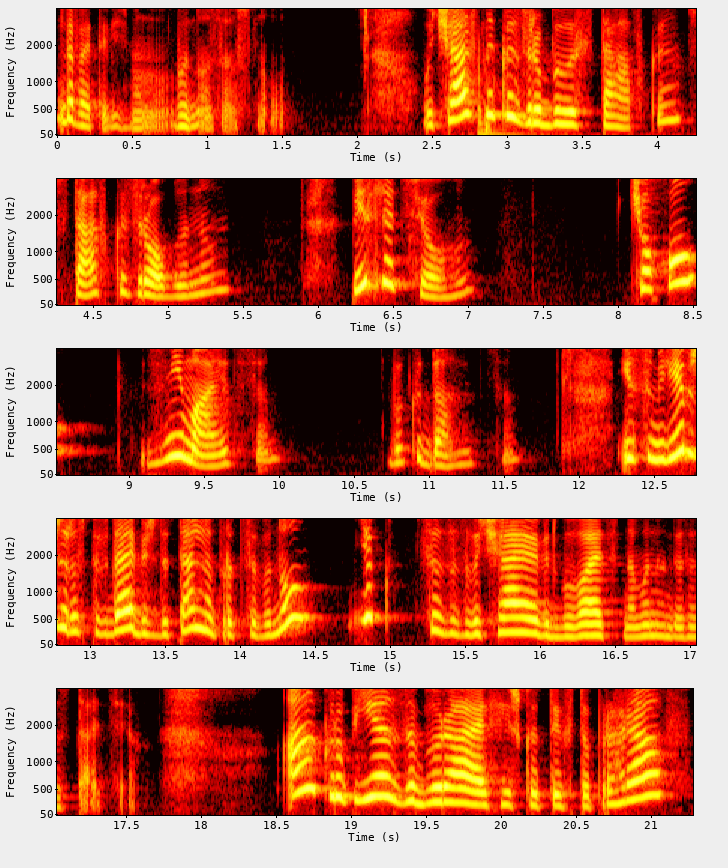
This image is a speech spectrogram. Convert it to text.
Давайте візьмемо вино за основу. Учасники зробили ставки, ставки зроблено. Після цього чохол знімається, викидається. І сомельє вже розповідає більш детально про це вино, як це зазвичай відбувається на винних дегустаціях. А круп'є забирає фішки тих, хто програв,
